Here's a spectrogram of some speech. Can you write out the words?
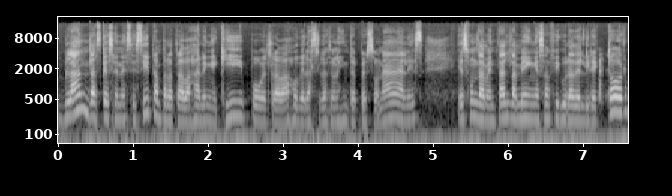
blandas que se necesitan para trabajar en equipo, el trabajo de las relaciones interpersonales, es fundamental también en esa figura del director.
